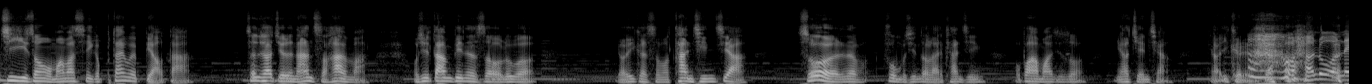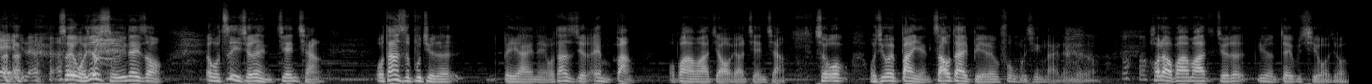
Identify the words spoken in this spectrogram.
记忆中，我妈妈是一个不太会表达，甚至他觉得男子汉嘛。我去当兵的时候，如果有一个什么探亲假，所有人的父母亲都来探亲，我爸妈就说。你要坚强，你要一个人这样。我要落泪了。所以我就属于那种，我自己觉得很坚强。我当时不觉得悲哀呢，我当时觉得哎、欸、很棒。我爸妈叫我要坚强，所以我我就会扮演招待别人父母亲来的那种。后来我爸妈觉得有点对不起我，就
